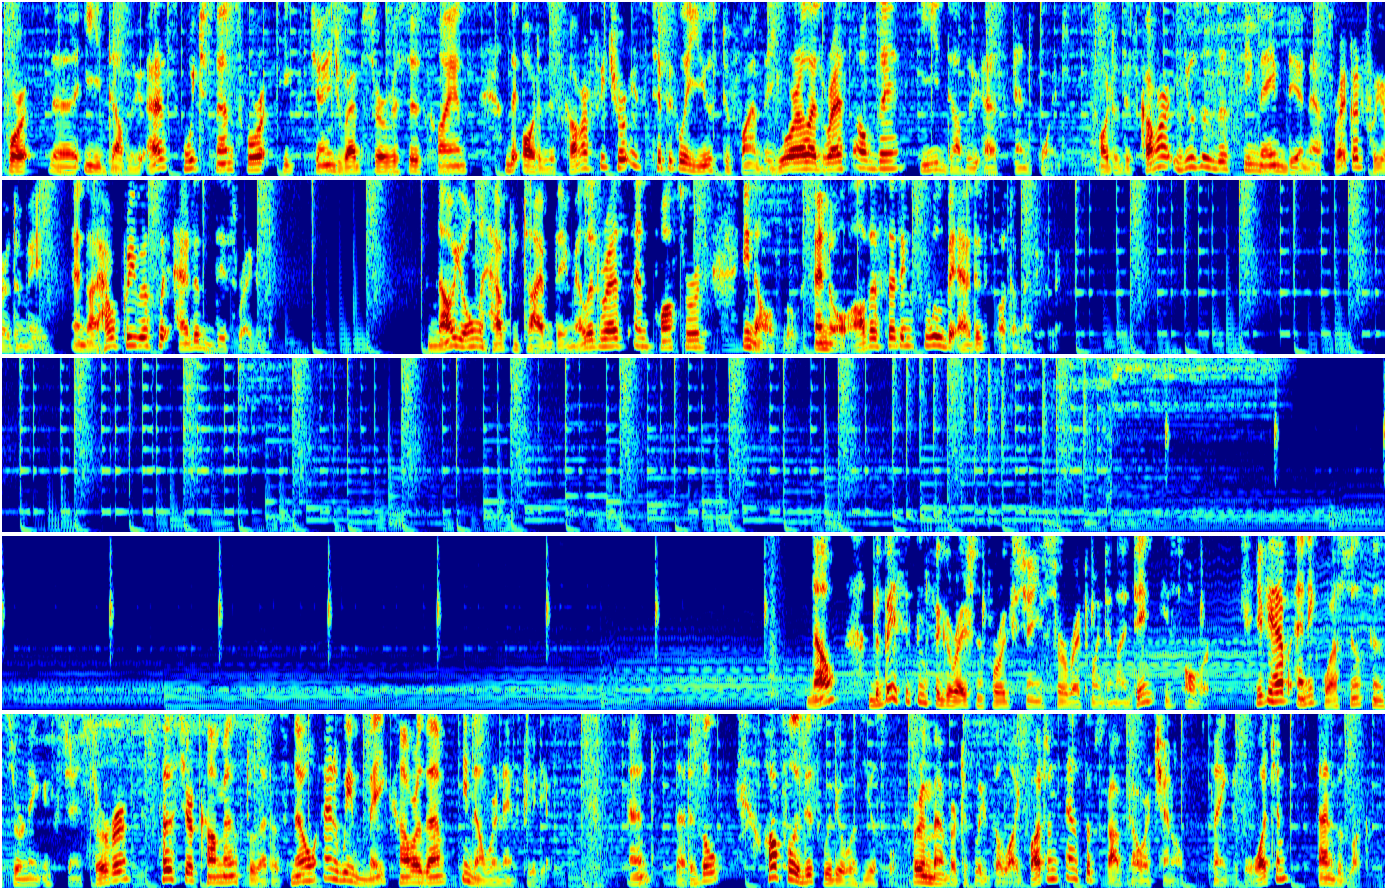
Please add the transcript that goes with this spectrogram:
For EWS, which stands for Exchange Web Services Clients, the Autodiscover feature is typically used to find the URL address of the EWS endpoint. Autodiscover uses the CNAME DNS record for your domain, and I have previously added this record. Now you only have to type the email address and password in Outlook, and all other settings will be added automatically. Now, the basic configuration for Exchange Server 2019 is over. If you have any questions concerning Exchange Server, post your comments to let us know and we may cover them in our next video. And that is all. Hopefully this video was useful. Remember to click the like button and subscribe to our channel. Thank you for watching and good luck!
